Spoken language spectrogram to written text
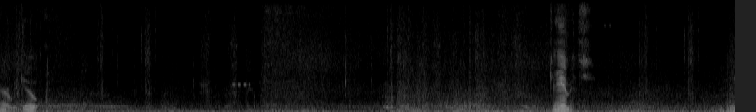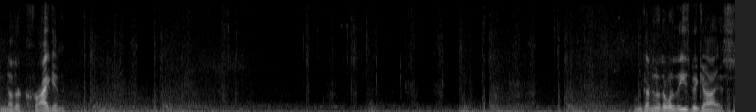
There we go. Damn it. Another Kraggon. We got another one of these big guys.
